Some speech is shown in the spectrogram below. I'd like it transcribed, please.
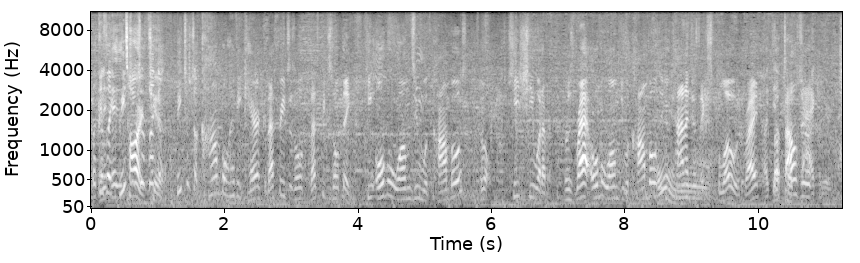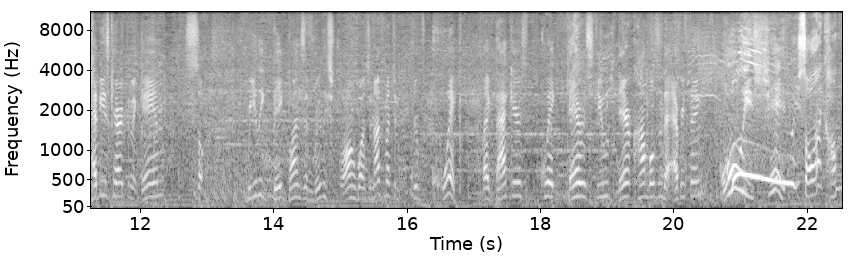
because like it- it's hard, is just like too. a, a combo-heavy character. That's Peach's whole. That's Peach's whole thing. He overwhelms you with combos. Well, he, she, whatever. Whereas Rat overwhelms you with combos, and you kind of just explode, right? Like but Bowser, heaviest character in the game, so really big buns and really strong buns. And not to mention, they're quick. Like back air's quick, air is huge, air combos into everything. Holy shit! You saw that coming?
